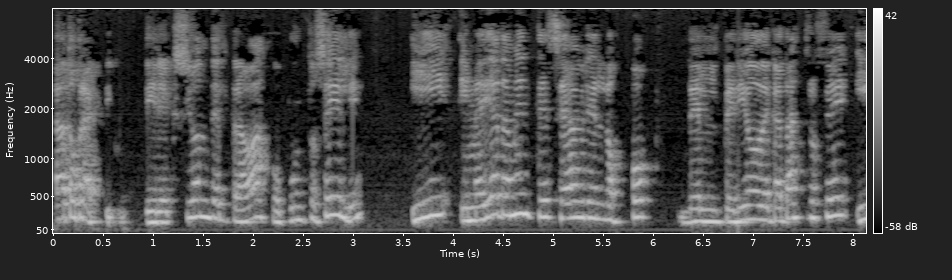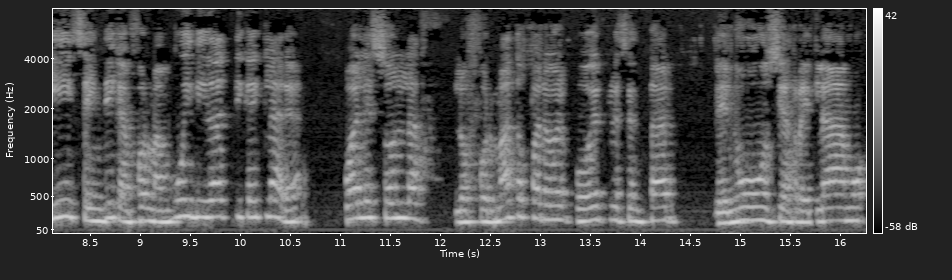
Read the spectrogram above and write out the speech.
Dato práctico, dirección del trabajo.cl y inmediatamente se abren los POP del periodo de catástrofe y se indica en forma muy didáctica y clara cuáles son las, los formatos para poder presentar denuncias, reclamos,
